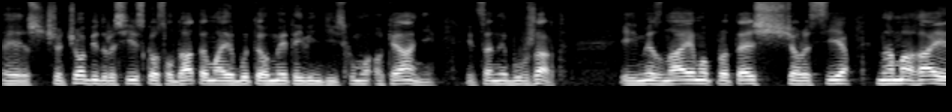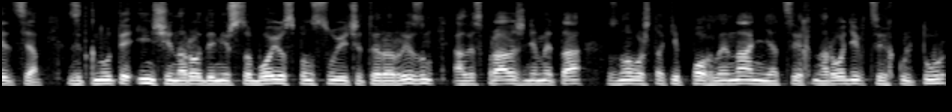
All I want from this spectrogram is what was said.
е, що чобіт російського солдата має бути омитий в Індійському океані, і це не був жарт. І ми знаємо про те, що Росія намагається зіткнути інші народи між собою, спонсуючи тероризм, але справжня мета знову ж таки поглинання цих народів, цих культур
